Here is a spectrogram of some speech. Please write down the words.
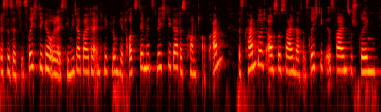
ist das jetzt das Richtige oder ist die Mitarbeiterentwicklung hier trotzdem jetzt wichtiger? Das kommt drauf an. Es kann durchaus so sein, dass es richtig ist, reinzuspringen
